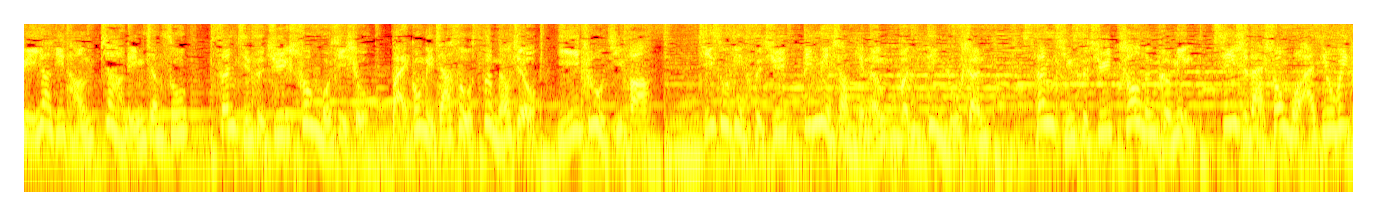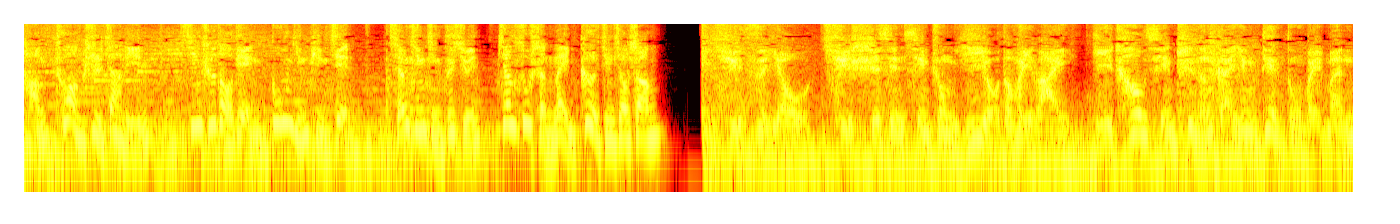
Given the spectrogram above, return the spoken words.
比亚迪唐驾临江苏，三擎四驱双模技术，百公里加速四秒九，一触即发。极速电四驱，冰面上也能稳定如山。三擎四驱超能革命，新时代双模 SUV 唐创世驾临，新车到店恭迎品鉴。详情请咨询江苏省内各经销商。去自由，去实现心中已有的未来。以超前智能感应电动尾门、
